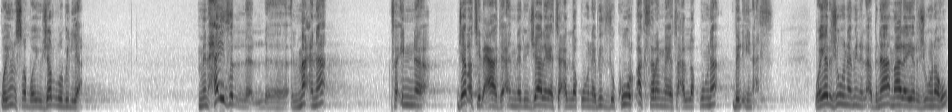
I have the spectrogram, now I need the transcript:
وينصب ويجر بالياء. من حيث المعنى فإن جرت العادة أن الرجال يتعلقون بالذكور أكثر مما يتعلقون بالإناث ويرجون من الأبناء ما لا يرجونه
